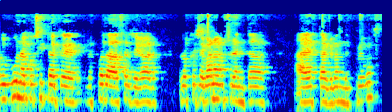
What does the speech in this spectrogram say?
¿Alguna cosita que les pueda hacer llegar a los que se van a enfrentar a estas grandes pruebas?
